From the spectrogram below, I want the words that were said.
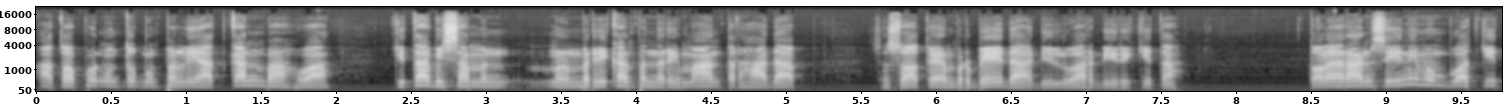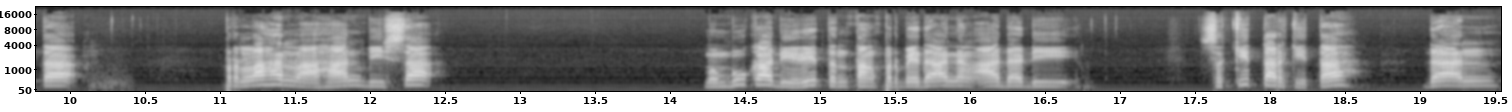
ataupun untuk memperlihatkan bahwa kita bisa memberikan penerimaan terhadap sesuatu yang berbeda di luar diri kita. Toleransi ini membuat kita perlahan-lahan bisa membuka diri tentang perbedaan yang ada di sekitar kita dan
